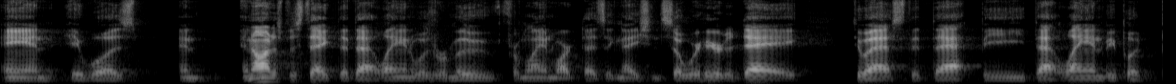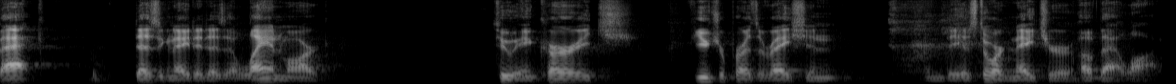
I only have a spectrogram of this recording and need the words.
And it was an, an honest mistake that that land was removed from landmark designation. So we're here today to ask that that be, that land be put back designated as a landmark to encourage future preservation and the historic nature of that lot.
